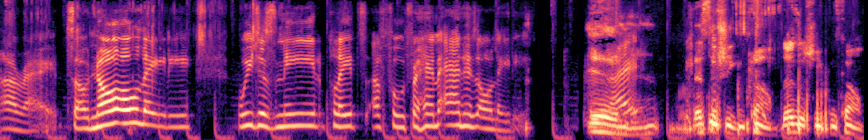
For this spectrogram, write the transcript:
all right. So no old lady. We just need plates of food for him and his old lady. Yeah, right? man. That's if she can come. That's if she can come.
